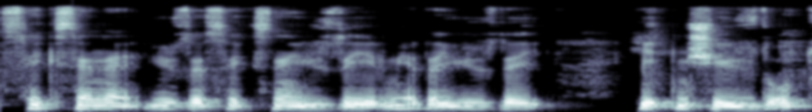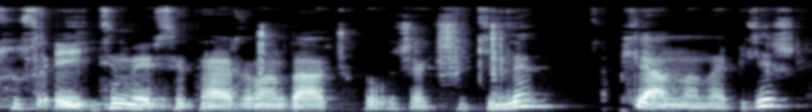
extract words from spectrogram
80'e %80'e %20 ya da %70'e %30 eğitim veri seti her zaman daha çok olacak şekilde planlanabilir.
